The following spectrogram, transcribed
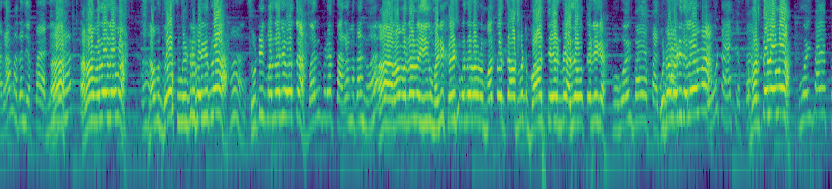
ಆರಾಮ್ ಅದನ್ಯಪ್ಪ ಆರಾಮ್ ಅದ ನಮ್ ದೋಸ್ತ್ ಮಿಲ್ಟ್ರಿಗೆ ಹೋಗಿದ್ಲ? ಶೂಟಿಂಗ್ ಬಂದಾನ ಇವತ್ತ? ಬರ್ರಿ ಬಿಡಪ್ಪ ಆರಾಮ್ ಅದಾನು. ಹಾ ಆರಾಮ್ ಅದಾನ. ಈಗ ಮನಿ ಕಳಿಸಿ ಬಂದಲ್ಲ ಅವ್ನು. ಮತ್ತೊಂದ್ ತಾಸ್ ಬಿಟ್ಟು ಬಾ ಅಂತ ಹೇಳ್ಬಿ ಅಲ್ಲೇ ಹೋಗ್ತಾನೀಗ ಹೋಗಿ ಬಾಯಪ್ಪ ಊಟ ಮಾಡಿದಲ್ಲ ಅಮ್ಮ? ಊಟ ಬರ್ತಾನೆ ಅಮ್ಮ? ಹೋಗಿ ಬಾಯಪ್ಪ.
